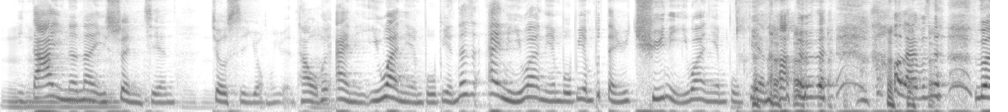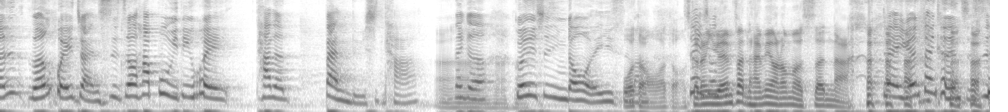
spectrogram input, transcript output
你答应的那一瞬间就是永远。他我会爱你一万年不变，但是爱你一万年不变，不等于娶你一万年不变啊，对不对？后来不是轮轮回转世之后，他不一定会。他的伴侣是他，那个规律是你懂我的意思吗？我懂，我懂。可能缘分还没有那么深呐。对，缘分可能只是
